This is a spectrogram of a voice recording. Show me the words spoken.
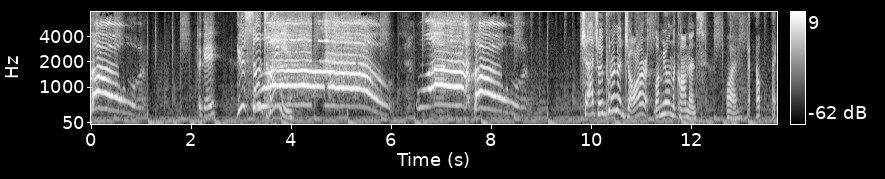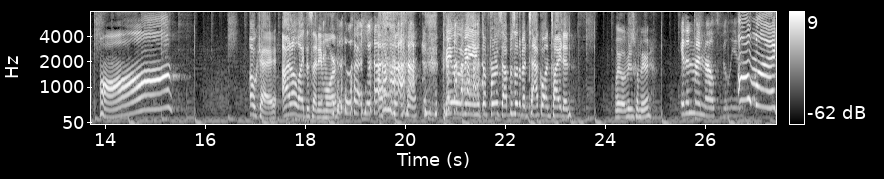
Whoa! Okay. You're so tiny. Whoa! Whoa! Chad, should we put in a jar? Let me know in the comments. Why? I, oh, I, aww. Okay, I don't like this anymore. POV, the first episode of Attack on Titan. Wait, let me just come here. Get in my mouth, Filian. Oh my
